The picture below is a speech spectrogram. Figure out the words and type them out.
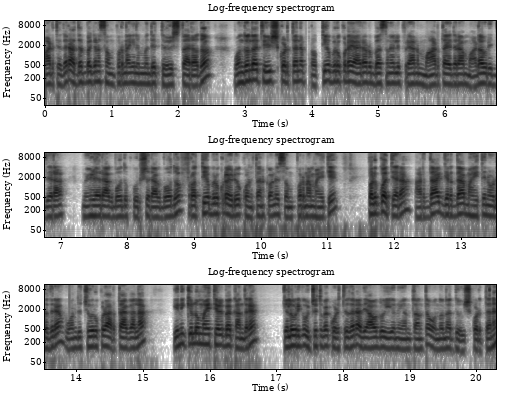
ಮಾಡ್ತಿದ್ದಾರೆ ಅದ್ರ ಬಗ್ಗೆ ಸಂಪೂರ್ಣವಾಗಿ ನಿಮ್ಮ ಮುಂದೆ ತಿಳಿಸ್ತಾ ಇರೋದು. ಒಂದೊಂದ ತಿಳಿಸ್ಕೊಡ್ತಾನೆ. ಪ್ರತಿಯೊಬ್ಬರು ಕೂಡ ಯಾರ್ಯಾರು ಬಸ್ನಲ್ಲಿ ಪ್ರಯಾಣ ಮಾಡ್ತಾ ಇದ್ದಾರಾ ಮಾಡೋರು ಇದ್ದಾರಾ, ಮಹಿಳೆಯರಾಗ್ಬೋದು, ಪುರುಷರಾಗ್ಬೋದು ಪ್ರತಿಯೊಬ್ಬರು ಕೂಡ ವಿಡಿಯೋ ಕೊಂಡು ಅನ್ಕೊಂಡು ಸಂಪೂರ್ಣ ಮಾಹಿತಿ ಪಡ್ಕೋತೀರ? ಅರ್ಧ ಗಿರ್ಧ ಮಾಹಿತಿ ನೋಡಿದ್ರೆ ಒಂದು ಚೂರು ಕೂಡ ಅರ್ಥ ಆಗಲ್ಲ. ಇನ್ನು ಕೆಲವು ಮಾಹಿತಿ ಹೇಳ್ಬೇಕಂದ್ರೆ ಕೆಲವರಿಗೆ ಉಚಿತವಾಗಿ ಕೊಡ್ತಿದ್ದಾರೆ. ಅದು ಯಾವುದು, ಏನು ಅಂತ ಅಂತ ಒಂದೊಂದು ತಿಳಿಸ್ಕೊಡ್ತಾನೆ.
